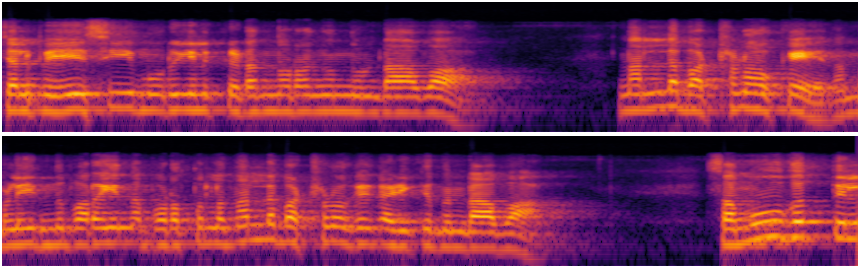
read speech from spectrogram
ചിലപ്പോൾ എ സി മുറിയിൽ കിടന്നുറങ്ങുന്നുണ്ടാവാം. നല്ല ഭക്ഷണമൊക്കെ നമ്മൾ ഇന്ന് പറയുന്ന പുറത്തുള്ള നല്ല ഭക്ഷണമൊക്കെ കഴിക്കുന്നുണ്ടാവാം. സമൂഹത്തിൽ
